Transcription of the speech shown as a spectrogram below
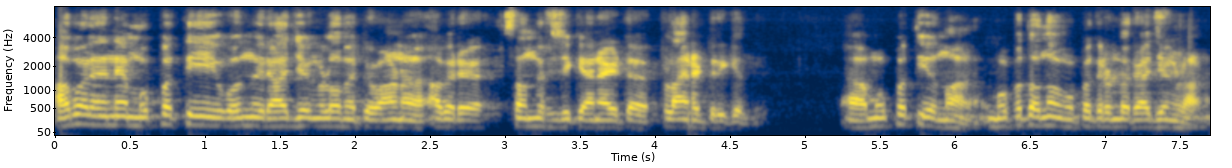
അതുപോലെ തന്നെ മുപ്പത്തി ഒന്ന് രാജ്യങ്ങളോ മറ്റോ ആണ് അവർ സന്ദർശിക്കാനായിട്ട് പ്ലാൻ ഇട്ടിരിക്കുന്നത്. മുപ്പത്തി ഒന്നാണ് മുപ്പത്തൊന്നോ മുപ്പത്തിരണ്ടോ രാജ്യങ്ങളാണ്.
